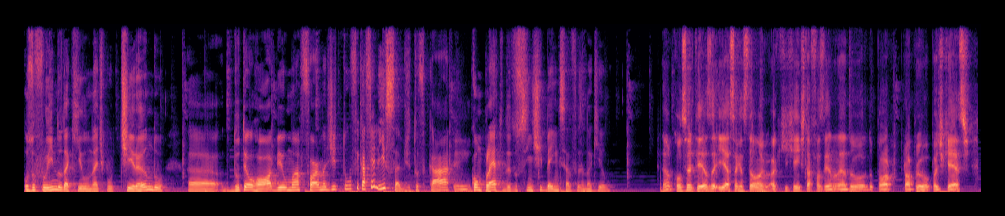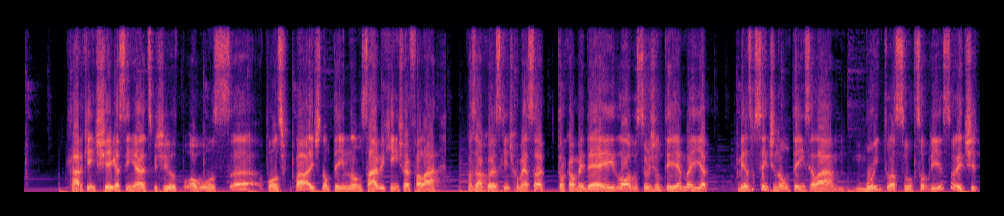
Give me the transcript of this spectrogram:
usufruindo daquilo, né? Tipo, tirando uh, do teu hobby uma forma de tu ficar feliz, sabe? De tu ficar Sim. completo, de tu se sentir bem, sabe? Fazendo aquilo. Não, com certeza. E essa questão aqui que a gente tá fazendo, né, do, do próprio podcast, Claro que a gente chega assim a discutir alguns uh, pontos, tipo, ah, a gente não tem, não sabe o que a gente vai falar, mas é uma coisa que a gente começa a trocar uma ideia e logo surge um tema e a, mesmo se a gente não tem, sei lá, muito assunto sobre isso, a gente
